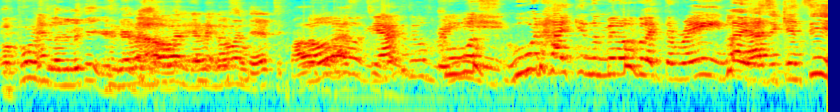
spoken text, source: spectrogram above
of course. And- let me look at your There was no one. There was no one there to follow the No, last two. yeah, because it was Who was raining. who would hike in the middle of like the rain? Like As you can see,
